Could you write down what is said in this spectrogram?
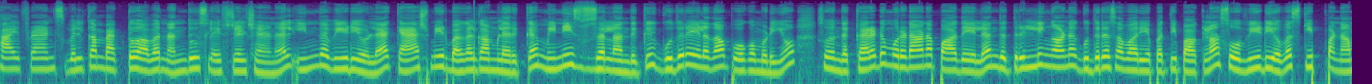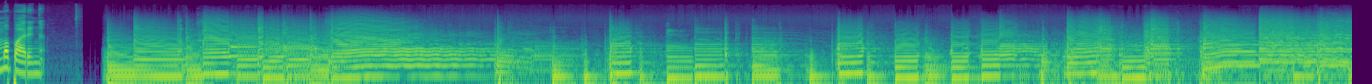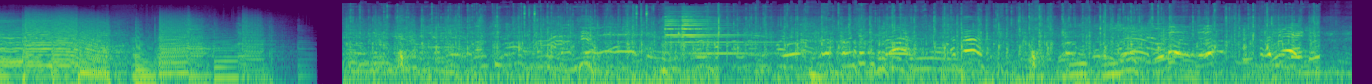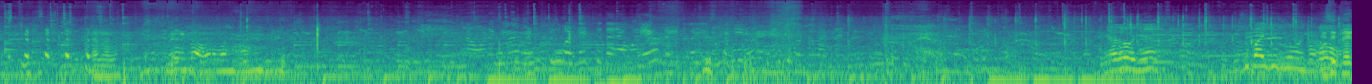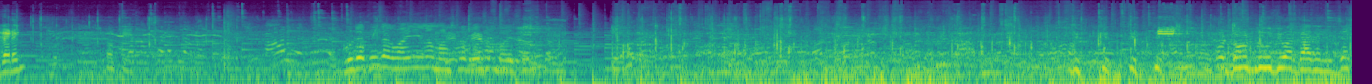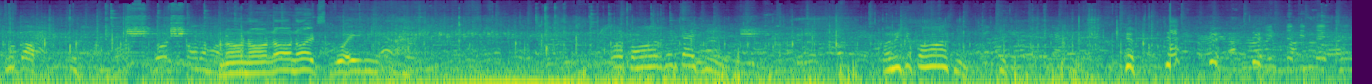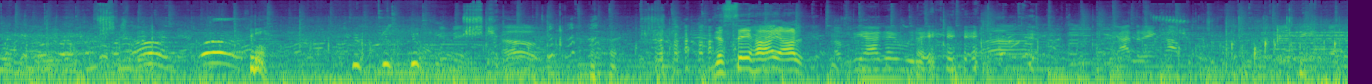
Hi friends welcome back to our Nandhu's lifestyle channel இந்த வீடியோவில் காஷ்மீர் பகல்காமில் இருக்க மினி சுவிட்சர்லாந்துக்கு குதிரையில் தான் போக முடியும். ஸோ இந்த கரடு முரடான பாதையில் இந்த த்ரில்லிங்கான குதிரை சவாரியை பற்றி பார்க்கலாம். ஸோ வீடியோவை ஸ்கிப் பண்ணாமல் பாருங்கள் Is it recording? Okay. Good at it, why you know, Oh, don't lose your balance. Just look up. No, no, no, no. It's going. और पांच गुड़ क्या थी हमें के पांच नहीं Just say hi, all. मैं सारथी कुदर कर रहा भी भारी था फोटोग्राफर आएगा ना sir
